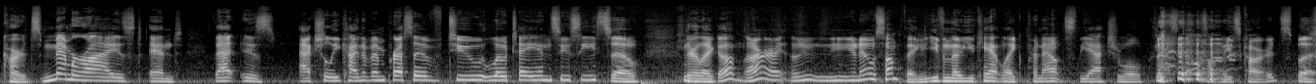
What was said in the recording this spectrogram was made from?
cards memorized, and that is actually kind of impressive to Lotte and Sucy." So they're like, "Oh, all right, you know something," even though you can't like pronounce the actual spells on these cards, but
